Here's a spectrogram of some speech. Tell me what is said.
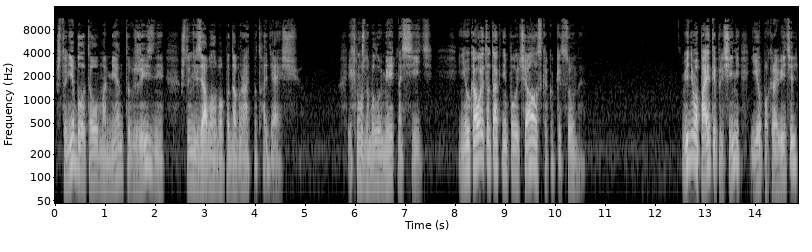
что не было того момента в жизни, что нельзя было бы подобрать подходящую. Их нужно было уметь носить. И ни у кого это так не получалось, как у Кицуны. Видимо, по этой причине ее покровитель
